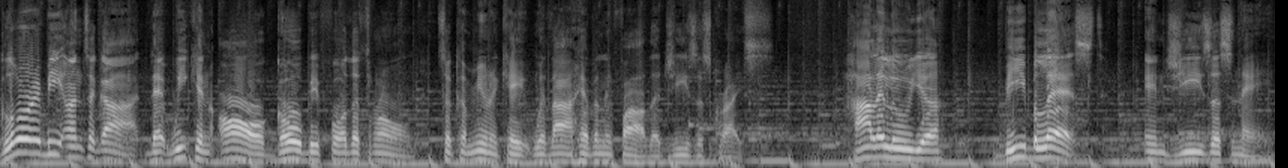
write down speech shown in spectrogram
Glory be unto God that we can all go before the throne to communicate with our Heavenly Father, Jesus Christ. Hallelujah. Be blessed in Jesus' name.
